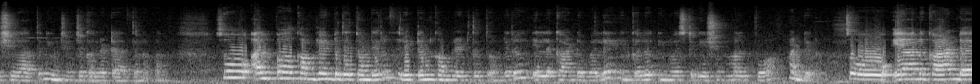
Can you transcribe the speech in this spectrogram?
ವಿಷಯ ಆತ ಇಂಚ ಇಂಚ ಗಲಾಟೆ ಆತನ ಸೊ ಅಲ್ಪ ಕಂಪ್ಲೇಂಟ್ ತೆತ್ತೊಂಡಿರು ರಿಟರ್ನ್ ಕಂಪ್ಲೇಂಟ್ ತೆತ್ತೊಂಡಿರು ಎಲ್ಲ ಕಾಂಡೆ ಬಲ್ಲೆ ಇಂಕಲು ಇನ್ವೆಸ್ಟಿಗೇಷನ್ ಮಲ್ಪುವ ಪಂಡಿರು ಸೊ ಯಾನ್ ಕಾಂಡೆ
